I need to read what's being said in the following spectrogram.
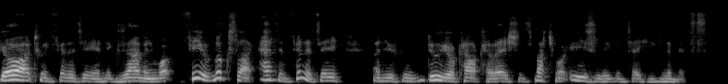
go out to infinity and examine what the field looks like at infinity, and you can do your calculations much more easily than taking limits.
